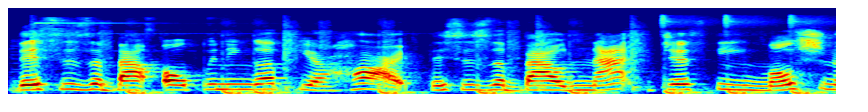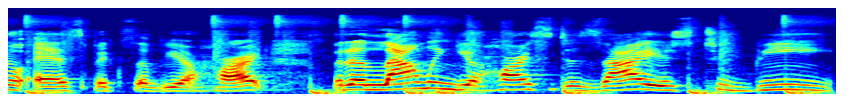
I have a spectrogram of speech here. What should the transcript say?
This is about opening up your heart. This is about not just the emotional aspects of your heart, but allowing your heart's desires to be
